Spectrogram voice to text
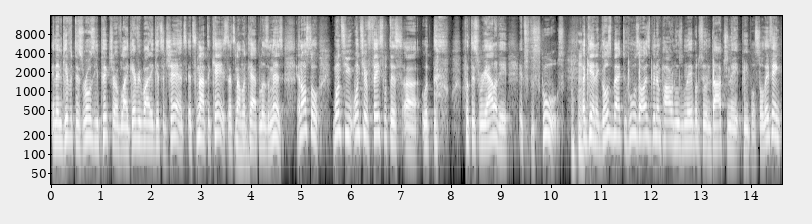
and then give it this rosy picture of like everybody gets a chance, it's not the case. That's not mm -hmm. what mm-hmm. capitalism is. And also, once you once you're faced with this uh, with with this reality, it's the schools. Again, it goes back to who's always been in power and who's been able to indoctrinate people. So they think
